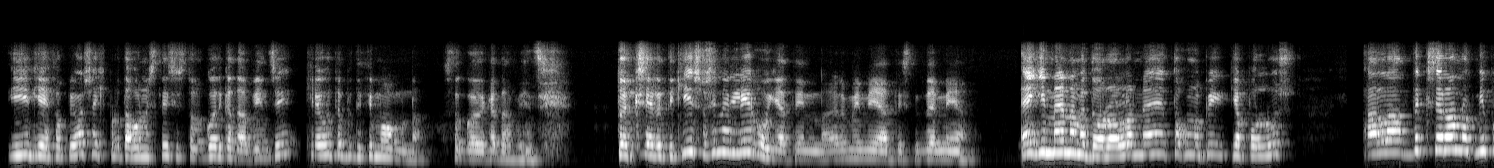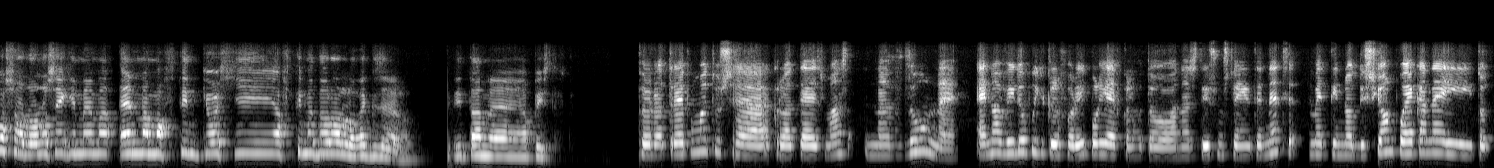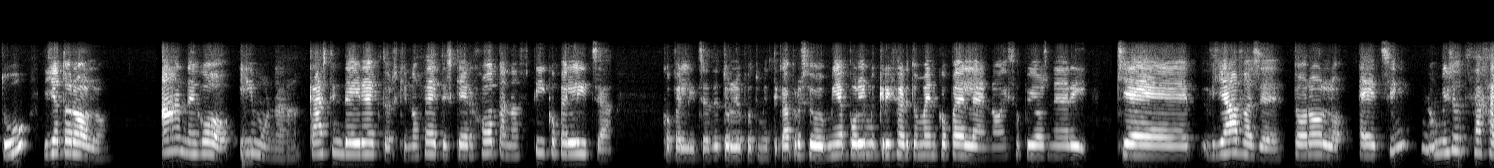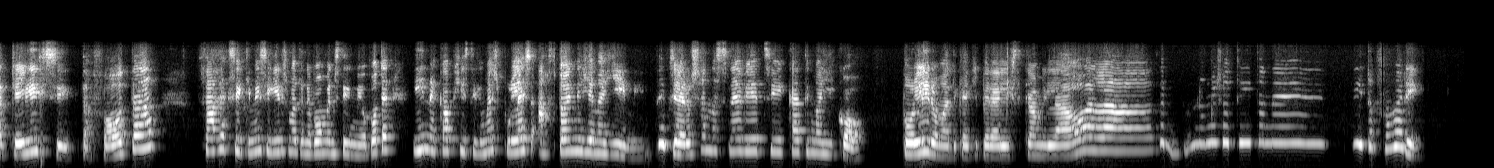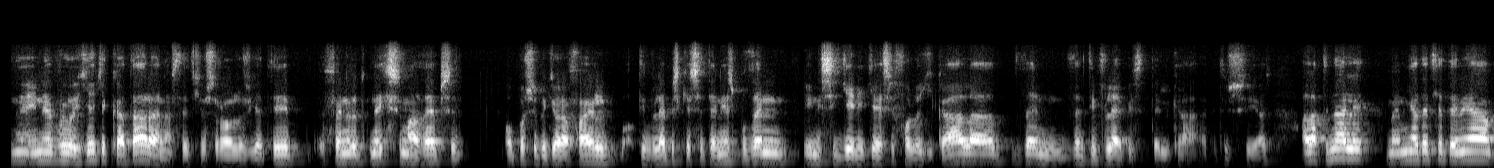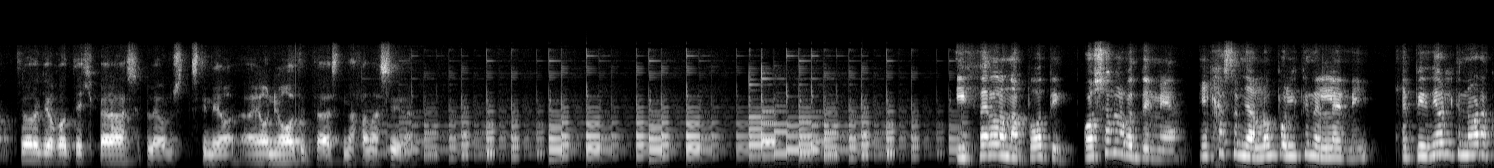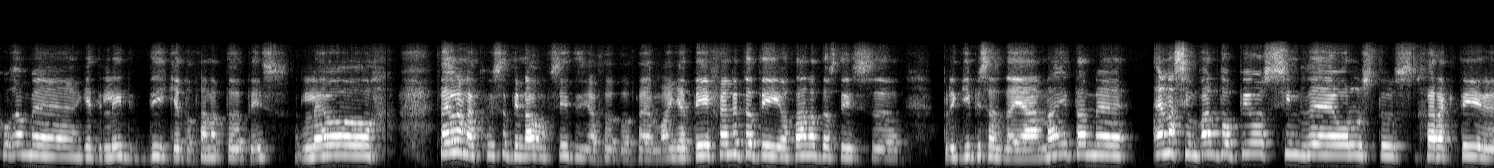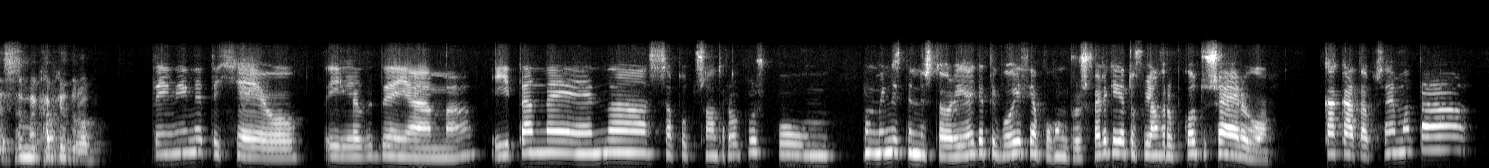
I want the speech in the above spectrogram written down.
η ίδια ηθοποιός έχει πρωταγωνιστήσει στον κώδικα Da και ούτε που τη θυμόμουν στον κώδικα Da Το εξαιρετική ίσως είναι λίγο για την ερμηνεία της στην ταινία. Έγινε ένα με το ρόλο, ναι, το έχουμε πει για πολλούς, αλλά δεν ξέρω αν μήπως ο ρόλος έγινε ένα, ένα με αυτήν και όχι αυτή με τον ρόλο, δεν ξέρω. Ήταν ε, απίστευτο. Προτρέπουμε τους ε, ακροατές μας να δούνε ένα βίντεο που κυκλοφορεί πολύ εύκολα, θα το αναζητήσουν στο ίντερνετ, με την οντισιόν που έκανε η, το του για το ρόλο. Αν εγώ ήμουνα casting director, σκηνοθέτης και ερχόταν αυτή η κοπελίτσα, κοπελίτσα δεν το λέω υποτιμητικά προς το μια πολύ μικρή χαριτωμένη κοπέλα ενώ ηθοποιός νεαρή, και διάβαζε το ρόλο έτσι, νομίζω ότι θα είχα κλείσει τα φώτα, θα είχα ξεκινήσει γύρισμα την επόμενη στιγμή. Οπότε είναι κάποιες στιγμές που λες αυτό είναι για να γίνει. Δεν ξέρω, σαν να συνέβη έτσι κάτι μαγικό. Πολύ ρομαντικά και υπεραλιστικά μιλάω, αλλά δεν, νομίζω ότι ήταν, ήταν φοβερή. Ναι, είναι ευλογία και κατάρα ένας τέτοιος ρόλος, γιατί φαίνεται ότι την έχει σημαδέψει όπως είπε και ο Ραφαήλ, τη βλέπεις και σε ταινίες που δεν είναι συγγενικές υφολογικά, αλλά δεν, δεν τη βλέπεις τελικά επί της ουσίας. Αλλά απ' την άλλη, με μια τέτοια ταινία θεωρώ και εγώ ότι έχει περάσει πλέον στην αιωνιότητα, στην αθανασία. Ήθελα να πω ότι όσο έβλεπα την ταινία, είχα στο μυαλό πολύ την Ελένη επειδή όλη την ώρα ακούγαμε για τη Lady D και το θάνατό της, λέω θέλω να ακούσω την άποψή της για αυτό το θέμα, γιατί φαίνεται ότι ο θάνατος της ε, πριγκίπισσας Νταϊάννα ήταν ε, ένα συμβάν το οποίο σύνδεε όλους τους χαρακτήρες με κάποιο τρόπο. Δεν είναι τυχαίο. Η Lady Νταϊάννα ήταν ένας από τους ανθρώπους που έχουν μείνει στην ιστορία για τη βοήθεια που έχουν προσφέρει και για το φιλανθρωπικό τους έργο. Κακά τα ψέματα,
